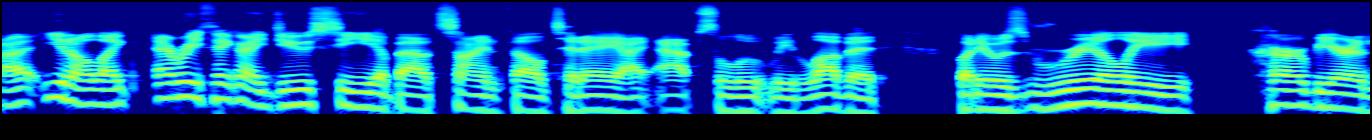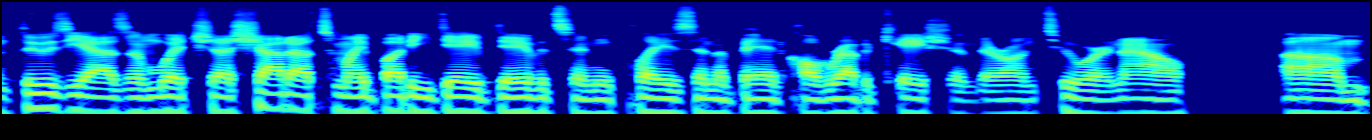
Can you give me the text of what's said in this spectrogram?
I, you know, like everything I do see about Seinfeld today, I absolutely love it. But it was really Curb Your Enthusiasm, which uh, shout out to my buddy Dave Davidson. He plays in a band called Revocation. They're on tour now. Um,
